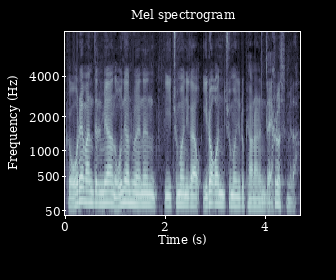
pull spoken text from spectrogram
그 올해 만들면 5년 후에는 이 주머니가 1억 원 주머니로 변하는데 그렇습니다.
